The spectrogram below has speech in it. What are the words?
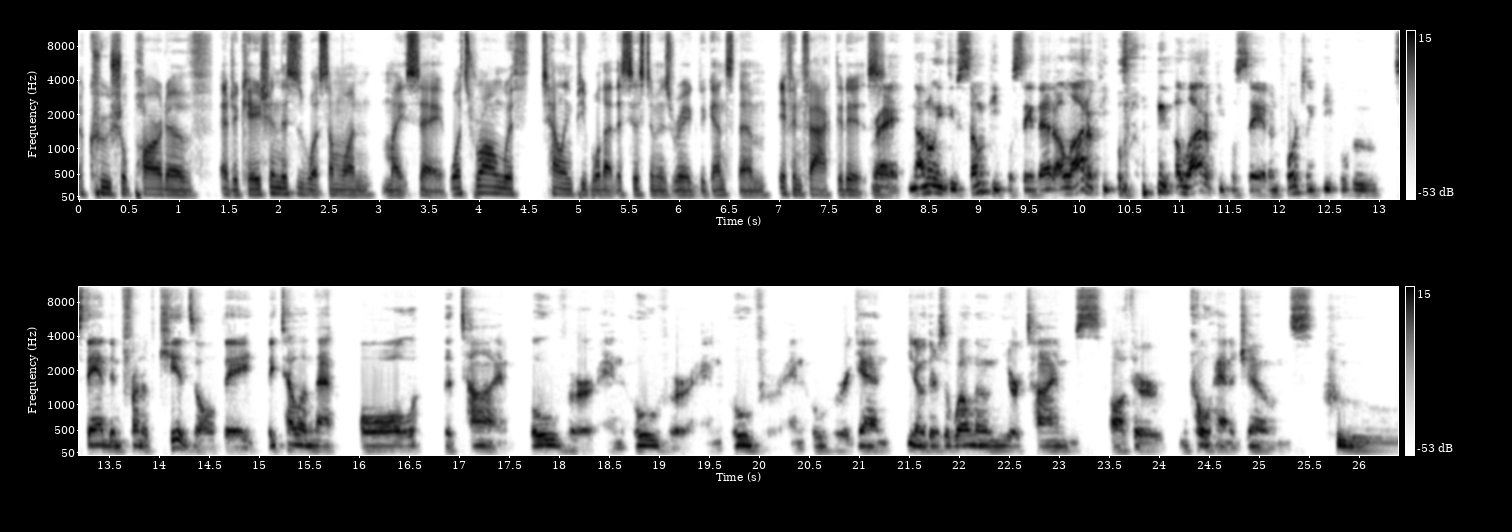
a crucial part of education? This is what someone might say. What's wrong with telling people that the system is rigged against them if in fact it is? Right. Not only do some people say that, a lot of people a lot of people say it. Unfortunately, people who stand in front of kids all day, they tell them that all the time, over and over and over and over again. You know, there's a well-known New York Times author, Nikole Hannah-Jones, who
